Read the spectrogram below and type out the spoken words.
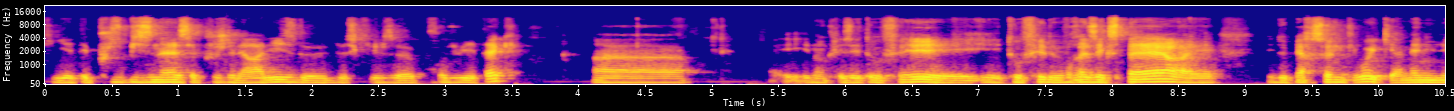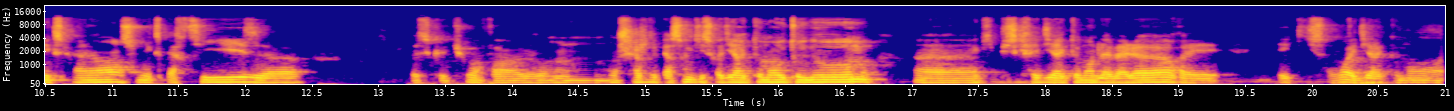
qui étaient plus business et plus généralistes de, skills produits et tech. et donc les étoffer étoffer de vrais experts et, de personnes qui, amènent une expérience, une expertise. parce que tu vois, on, cherche des personnes qui soient directement autonomes, qui puissent créer directement de la valeur et, qui sont directement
